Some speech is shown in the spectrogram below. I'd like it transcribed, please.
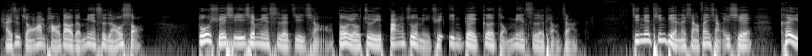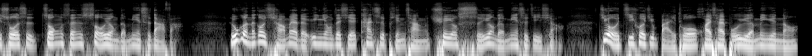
还是转换跑道的面试老手，多学习一些面试的技巧，都有助于帮助你去应对各种面试的挑战。今天听点呢，想分享一些可以说是终身受用的面试大法。如果能够巧妙的运用这些看似平常却又实用的面试技巧，就有机会去摆脱怀才不遇的命运哦，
